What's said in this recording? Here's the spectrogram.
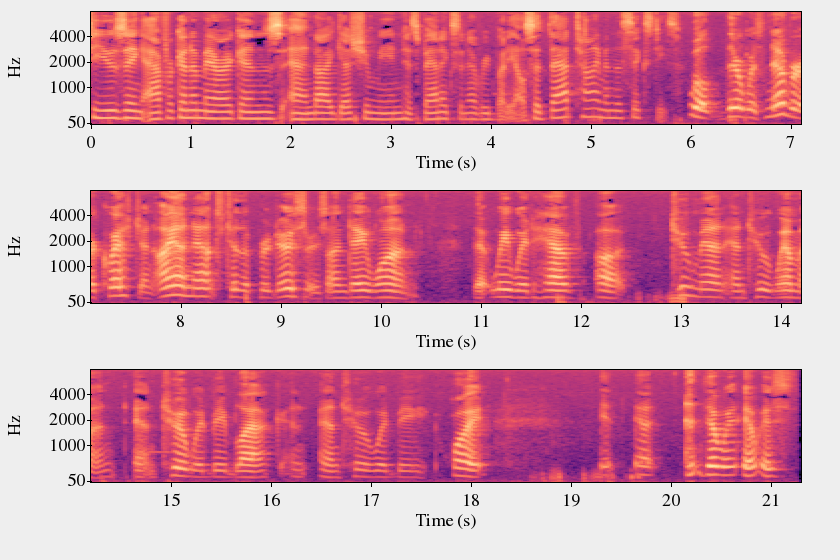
to using African Americans and I guess you mean Hispanics and everybody else at that time in the 60s. Well, there was never a question. I announced to the producers on day one that we would have uh, two men and two women, and two would be black and, and two would be white. It, it, there was, it was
